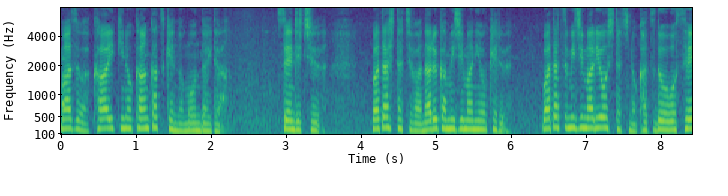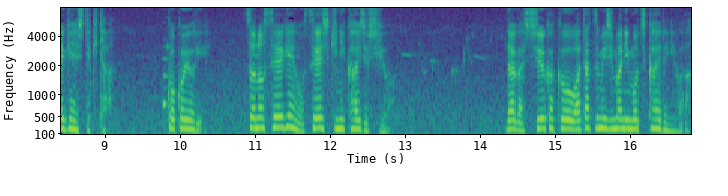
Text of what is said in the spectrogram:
まずは海域の管轄権の問題だ。戦時中私たちは鳴上島における渡積島漁師たちの活動を制限してきた。ここよりその制限を正式に解除しよう。だが収穫を渡積島に持ち帰るには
